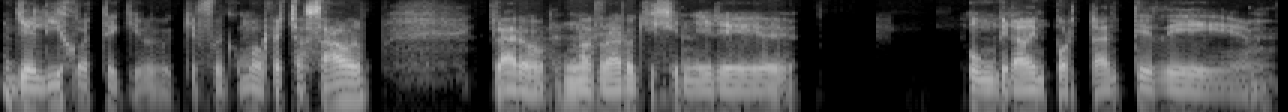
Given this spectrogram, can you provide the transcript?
y el hijo este que, que fue como rechazado, claro, no es raro que genere un grado importante de,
